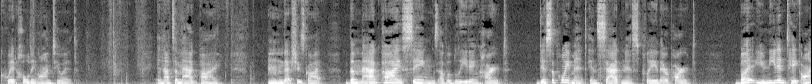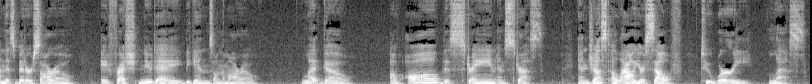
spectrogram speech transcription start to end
Quit holding on to it. And that's a magpie that she's got. The magpie sings of a bleeding heart. Disappointment and sadness play their part. But you needn't take on this bitter sorrow. A fresh new day begins on the morrow. Let go of all this strain and stress and just allow yourself to worry less.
